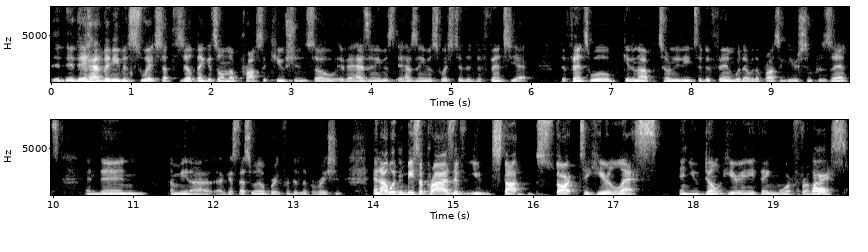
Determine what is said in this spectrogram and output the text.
they haven't even switched. I still think it's on the prosecution. So if it hasn't even it hasn't even switched to the defense yet, defense will get an opportunity to defend whatever the prosecution presents, and then I mean, I, I, guess that's when it'll break for deliberation. And I wouldn't be surprised if you start start to hear less and you don't hear anything more from. Of course,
